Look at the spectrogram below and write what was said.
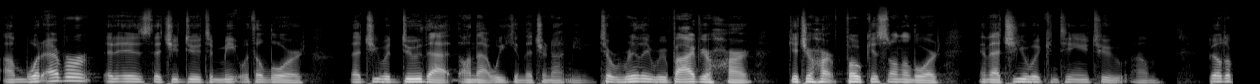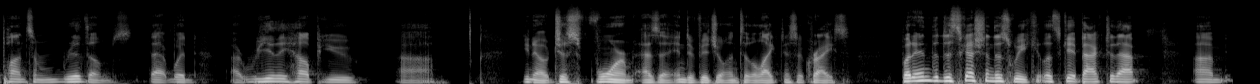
um, whatever it is that you do to meet with the Lord, that you would do that on that weekend that you're not meeting to really revive your heart, get your heart focused on the Lord, and that you would continue to um, build upon some rhythms that would uh, really help you, uh, you know, just form as an individual into the likeness of Christ. But in the discussion this week, let's get back to that. Um,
